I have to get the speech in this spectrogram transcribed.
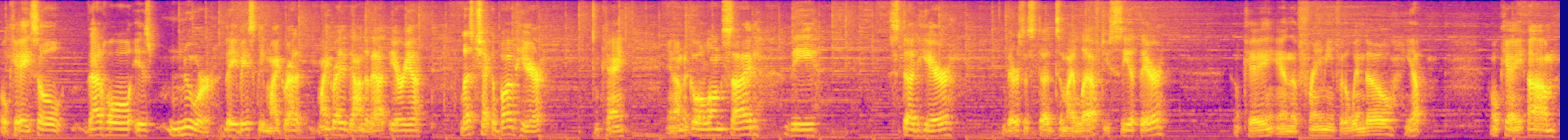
Okay, so that hole is newer. They basically migrated, migrated down to that area. Let's check above here, okay? And I'm gonna go alongside the stud here. There's a stud to my left, you see it there. Okay, and the framing for the window, yep. Okay, um,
